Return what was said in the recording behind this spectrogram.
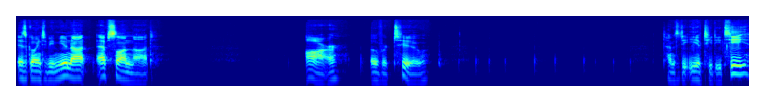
is going to be mu naught epsilon naught r over 2 times dE of t dt.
